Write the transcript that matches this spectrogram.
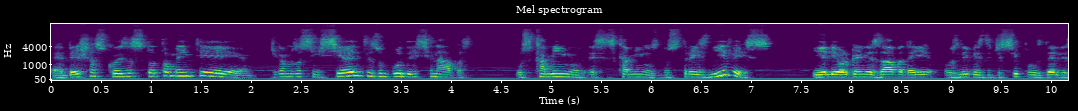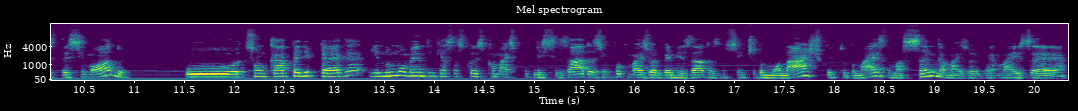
é, deixa as coisas totalmente, digamos assim, se antes o Buda ensinava os caminhos, esses caminhos nos três níveis, e ele organizava daí os níveis de discípulos deles desse modo, o Tsongkhapa ele pega e no momento em que essas coisas ficam mais publicizadas e um pouco mais organizadas no sentido monástico e tudo mais, numa sanga mais mais é,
